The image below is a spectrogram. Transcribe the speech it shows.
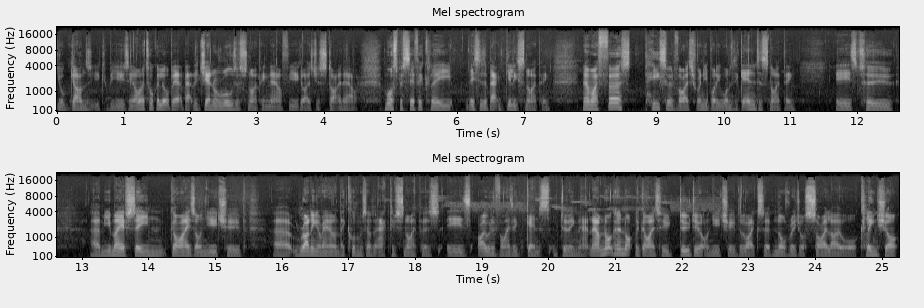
your guns that you could be using. I want to talk a little bit about the general rules of sniping now for you guys just starting out. More specifically, this is about ghillie sniping. Now, my first piece of advice for anybody wanting to get into sniping is to um, you may have seen guys on YouTube uh, running around, they call themselves active snipers, is I would advise against doing that. Now, I'm not going to knock the guys who do do it on YouTube, the likes of Novritsch or Silo or CleanShot.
